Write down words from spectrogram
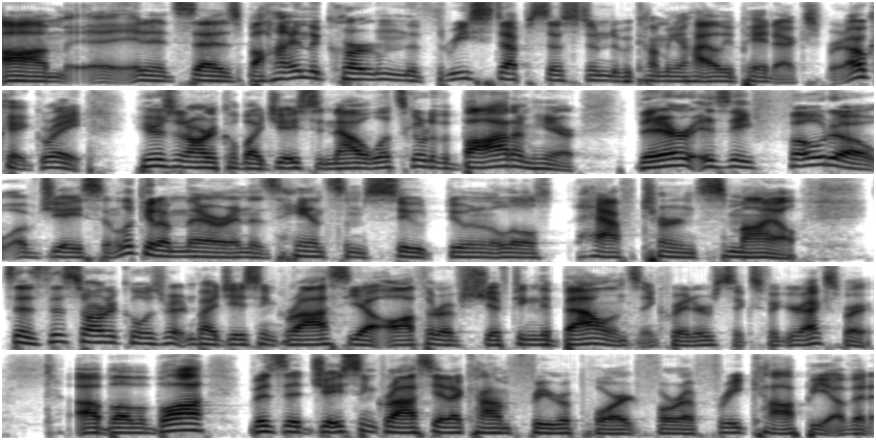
Um, and it says behind the curtain, the three step system to becoming a highly paid expert. Okay, great. Here's an article by Jason. Now let's go to the bottom here. There is a photo of Jason. Look at him there in his handsome suit, doing a little half turned smile. It says this article was written by Jason Gracia, author of Shifting the Balance and creator of Six Figure Expert. Uh, blah blah blah. Visit jasongracia.com free report for a free copy of it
